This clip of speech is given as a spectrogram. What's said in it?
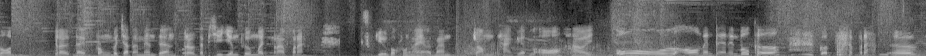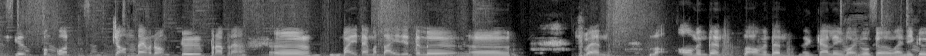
Lord ត្រូវតែប្រុងប្រយ័ត្នឲ្យមែនទែនត្រូវតែព្យាយាមធ្វើម៉េចប្រើប្រាស់ skill របស់ខ្លួនឯងឲ្យបានចំ target ល្អហើយអូល្អមែនទែន Invoker គាត់ប្រើប្រាស់អឺ skill របស់គាត់ is under ចំ attack. តែម្ដងគឺប្រើប្រាស់អឺវាយតែមួយដៃទៀតទៅលើអឺ Sven ល្អមែនទែនល្អមែនទែននៃការលេងរបស់ Invoker ហើយនេះគឺ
